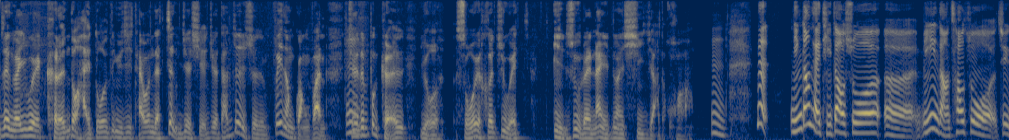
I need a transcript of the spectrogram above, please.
任何一位可能都还多。预计台湾的政界学界，他认识的人非常广泛，绝对不可能有所谓何志伟引述的那一段虚假的话。嗯，那。您刚才提到说，呃，民进党操作这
